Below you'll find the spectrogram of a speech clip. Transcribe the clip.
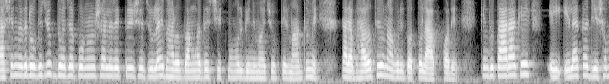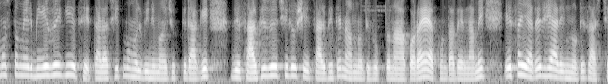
বাসিন্দাদের অভিযোগ দু হাজার পনেরো সালের একত্রিশে জুলাই ভারত বাংলাদেশ ছিটমহল বিনিময় চুক্তির মাধ্যমে তারা ভারতীয় নাগরিকত্ব লাভ করেন। কিন্তু তার আগে এই এলাকার যে সমস্ত মেয়ের বিয়ে হয়ে গিয়েছে, তারা ছিটমহল বিনিময় চুক্তির আগে যে সার্ভে হয়েছিল, সেই সার্ভেতে নাম নথিভুক্ত না করায় এখন তাদের নামে এসআইআরের হেয়ারিং নোটিশ আসছে।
